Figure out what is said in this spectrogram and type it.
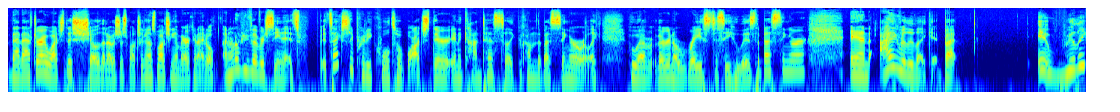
that after I watched this show that I was just watching, I was watching American Idol. I don't know if you've ever seen it. It's it's actually pretty cool to watch. They're in a contest to like become the best singer or like whoever they're in a race to see who is the best singer. And I really like it, but it really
